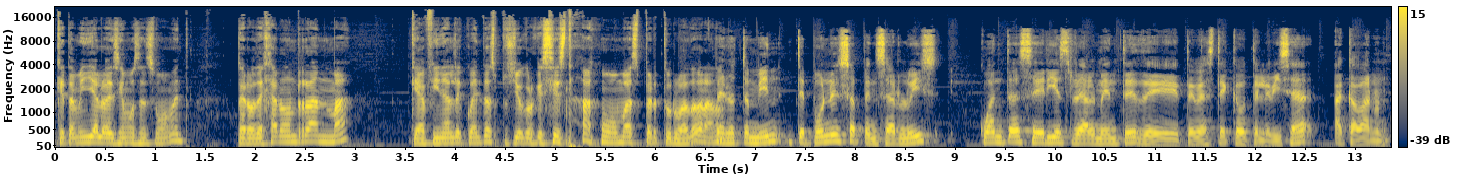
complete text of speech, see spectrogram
que también ya lo decíamos en su momento, pero dejaron Ranma que a final de cuentas, pues yo creo que sí estaba como más perturbadora, ¿no? Pero también te pones a pensar, Luis, cuántas series realmente de TV Azteca o Televisa acabaron.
